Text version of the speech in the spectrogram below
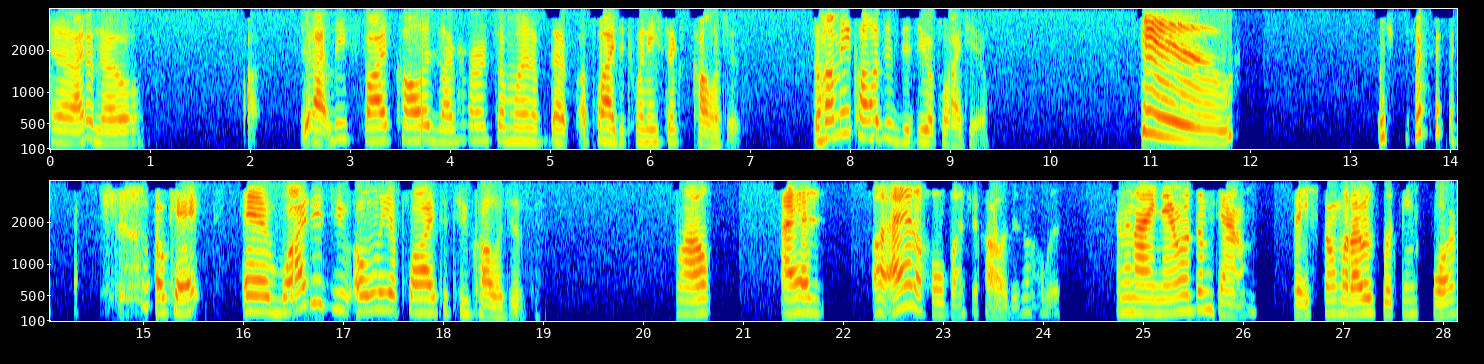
to, I don't know, at least five colleges. I've heard someone that applied to 26 colleges. So how many colleges did you apply to? Two. okay. And why did you only apply to two colleges? Well, I had uh, I had a whole bunch of colleges on the list, and then I narrowed them down based on what I was looking for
